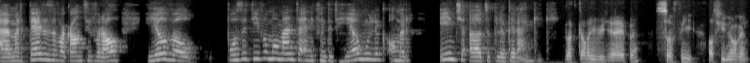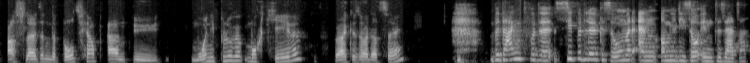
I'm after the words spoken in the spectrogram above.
Uh, maar tijdens de vakantie vooral heel veel positieve momenten. En ik vind het heel moeilijk om er eentje uit te plukken, denk ik. Dat kan ik begrijpen. Sophie, als je nog een afsluitende boodschap aan uw moneyploegen mocht geven, welke zou dat zijn? Bedankt voor de superleuke zomer en om jullie zo in te zetten.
